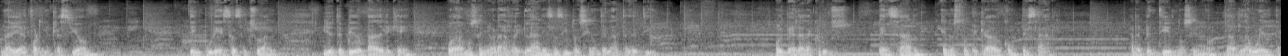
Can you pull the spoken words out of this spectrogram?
una vida de fornicación, de impureza sexual. Y yo te pido, Padre, que podamos, Señor, arreglar esa situación delante de ti. Volver a la cruz, pensar en nuestro pecado con pesar, arrepentirnos, Señor, dar la vuelta,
